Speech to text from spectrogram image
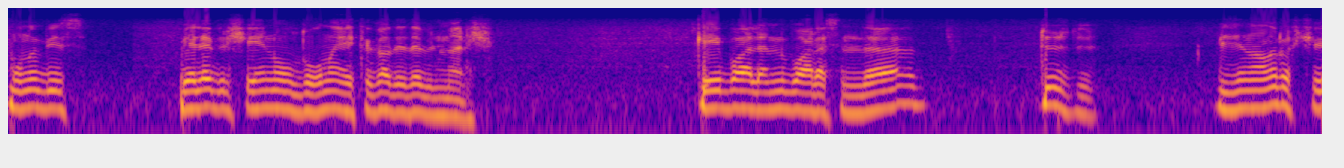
bunu biz belə bir şeyin olduğuna etiqad edə bilmərik. Qeyb aləmi barəsində düzdür. Biz inanırıq ki,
